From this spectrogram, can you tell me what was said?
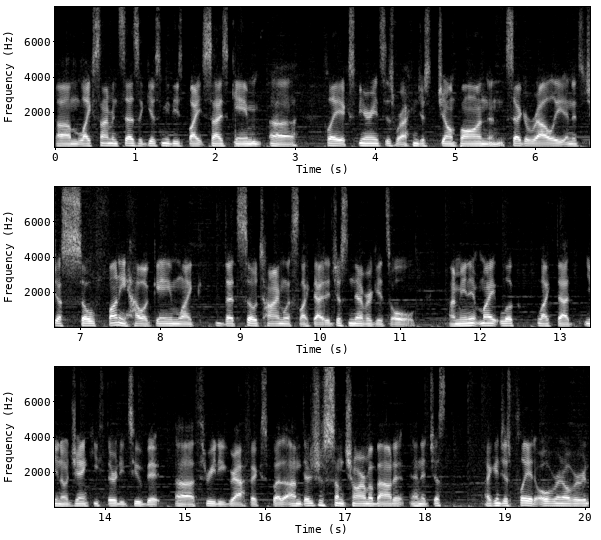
um, like Simon says, it gives me these bite-sized game. Uh, play experiences where I can just jump on and Sega Rally, and it's just so funny how a game like that's so timeless like that it just never gets old. I mean, it might look like that, you know, janky 32-bit uh, 3D graphics, but um, there's just some charm about it, and it just I can just play it over and over and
